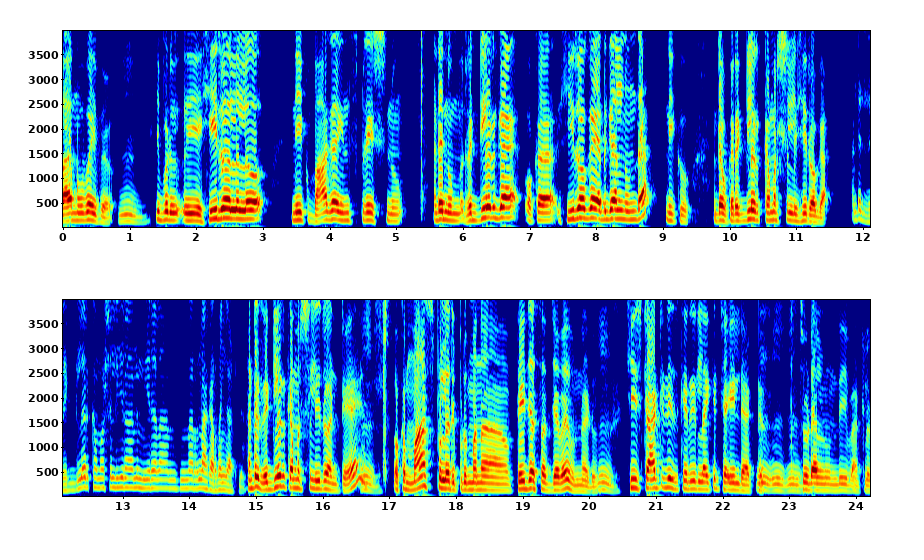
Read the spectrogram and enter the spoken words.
బాగా మూవ్ అయిపోయావు. ఇప్పుడు ఈ హీరోలలో నీకు బాగా ఇన్స్పిరేషను అంటే నువ్వు రెగ్యులర్గా ఒక హీరోగా ఎదగాలని ఉందా నీకు? అంటే ఒక రెగ్యులర్ కమర్షియల్ హీరోగా? అంటే రెగ్యులర్ కమర్షియల్ హీరో అని మీరు ఎలా అంటున్నారో? నాకు అర్థం కావట్లేదు. అంటే రెగ్యులర్ కమర్షియల్ హీరో అంటే ఒక మాస్ పుల్లర్ ఇప్పుడు మన తేజ సజ్జవే ఉన్నాడు. He started his career like a child actor చూడాలని ఉంది వాటిలో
